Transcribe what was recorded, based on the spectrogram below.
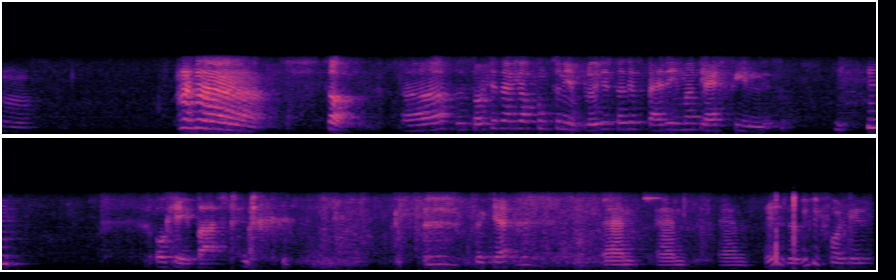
Hm. So, äh, das sollte jetzt eigentlich auch funktionieren. Blöd ist, dass jetzt beide immer gleich viel lesen. okay, passt. Verkehrt. Ähm, ähm, ähm, Hey, das ist ja wirklich voll hell.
